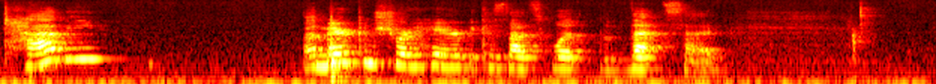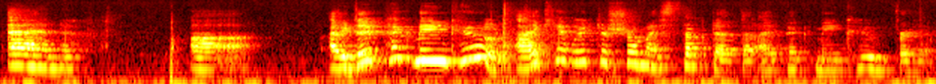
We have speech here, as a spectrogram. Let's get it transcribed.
Tabby, American short hair because that's what the vet said, and uh, I did pick Maine Coon. I can't wait to show my stepdad that I picked Maine Coon for him.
